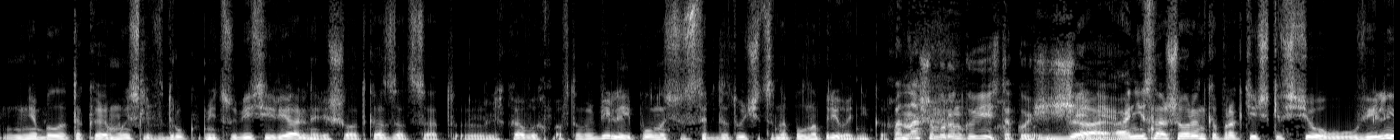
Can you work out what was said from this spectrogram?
у меня была такая мысль, вдруг Mitsubishi реально решил отказаться от легковых автомобилей и полностью сосредоточиться на полноприводниках. По нашему рынку есть такое ощущение. Да, они с нашего рынка практически все увели,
